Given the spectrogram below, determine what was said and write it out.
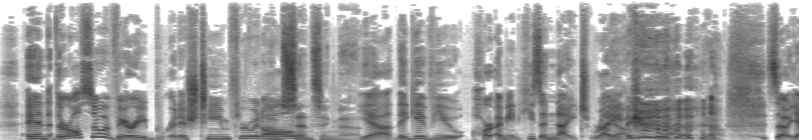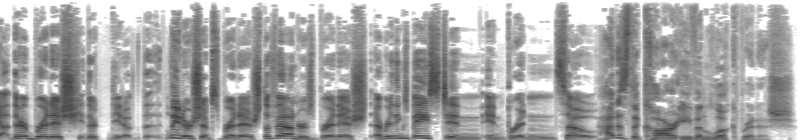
and they're also a very British team through it all. I'm sensing that. Yeah, they give you heart. I mean, he's a knight, right? Yeah, yeah, yeah. so yeah, they're British. They're you know the leadership's British, the founder's British. Everything's based in in Britain. So How does the car even look British?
